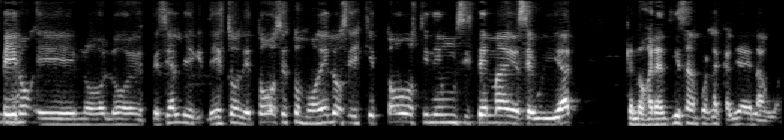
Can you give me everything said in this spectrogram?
Pero eh, lo, especial de, esto, de todos estos modelos es que todos tienen un sistema de seguridad que nos garantizan pues, la calidad del agua.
